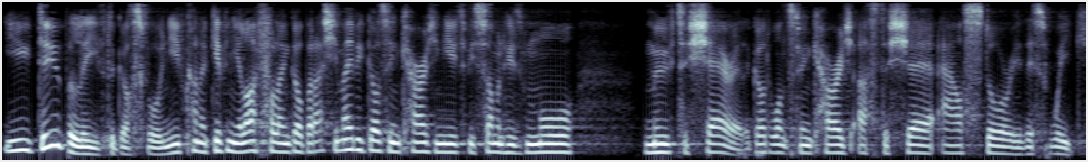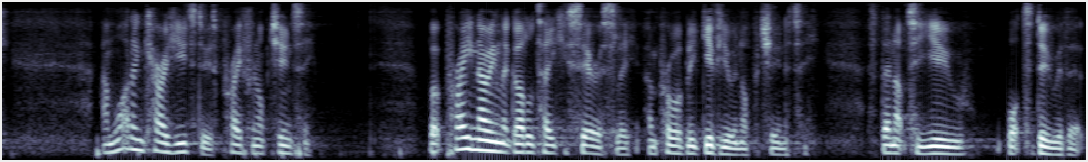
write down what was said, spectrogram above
you do believe the gospel and you've kind of given your life following God, but actually, maybe God's encouraging you to be someone who's more moved to share it. That God wants to encourage us to share our story this week. And what I'd encourage you to do is pray for an opportunity. But pray knowing that God will take you seriously and probably give you an opportunity. It's then up to you what to do with it.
